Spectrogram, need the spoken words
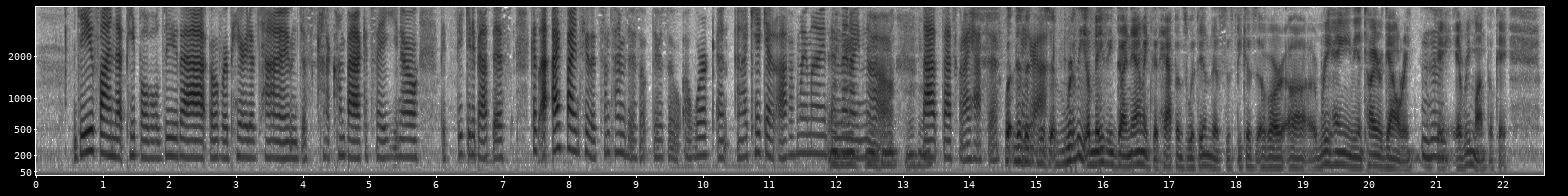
do you find that people will do that over a period of time, just kind of come back and say, you know, been thinking about this? Because I, I find too that sometimes there's a, there's a, a work and, and I can't get it off of my mind, and then I know that that's what I have to Mm-hmm, Well, there's a, there's a really amazing dynamic that happens within this is because of our uh, rehanging the entire gallery, Mm-hmm. okay, every month, okay.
